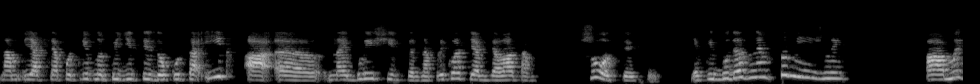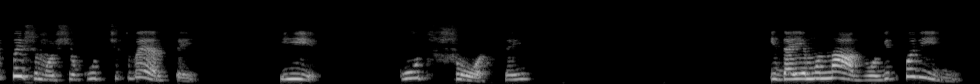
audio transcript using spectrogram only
нам як це потрібно підійти до кута Х, а е, найближчий це, наприклад, я взяла там шостий кут, який буде з ним суміжний. А ми пишемо, що кут четвертий і кут шостий. І даємо назву відповідні.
